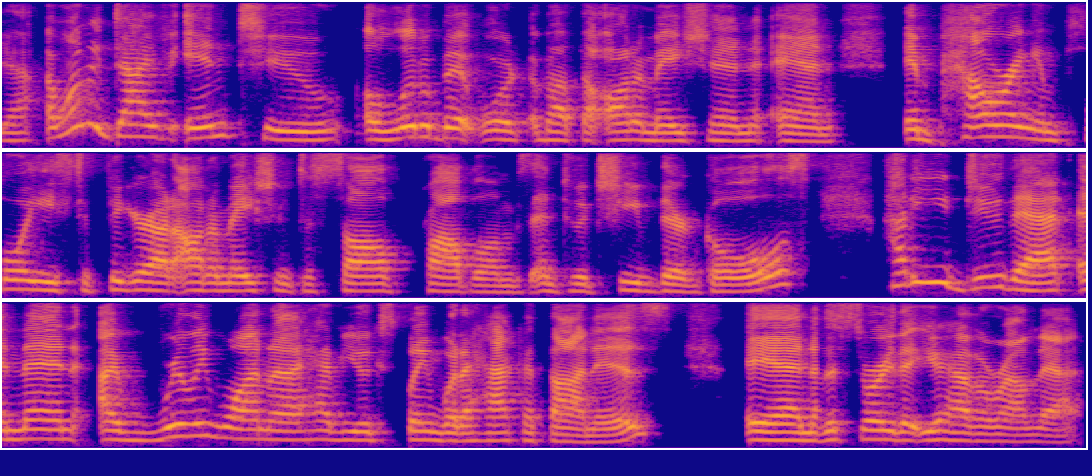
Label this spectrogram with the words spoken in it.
Yeah, I want to dive into a little bit more about the automation and empowering employees to figure out automation to solve problems and to achieve their goals. How do you do that? And then I really want to have you explain what a hackathon is and the story that you have around that.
